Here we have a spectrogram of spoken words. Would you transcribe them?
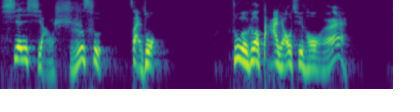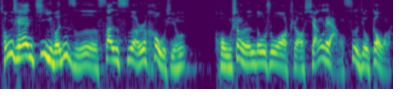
先想十次再做。”诸葛恪大摇其头，哎。从前季文子三思而后行，孔圣人都说只要想两次就够了。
